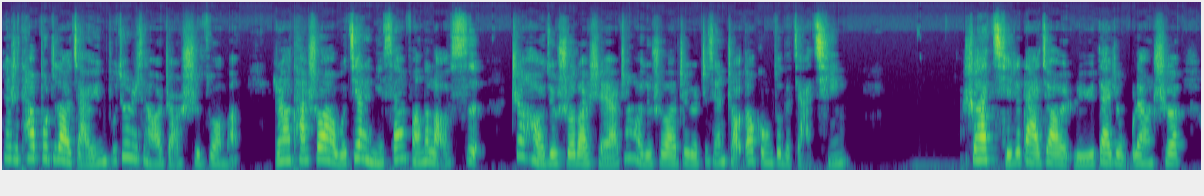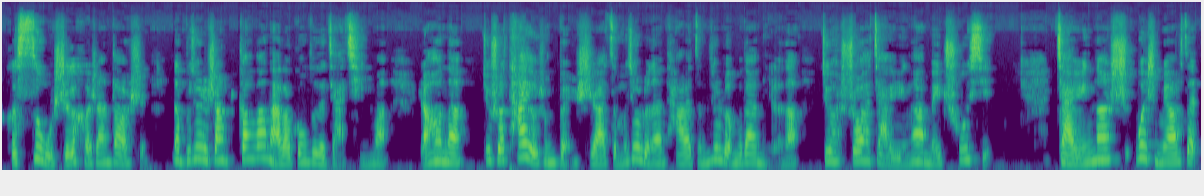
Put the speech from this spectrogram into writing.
但是他不知道贾云不就是想要找事做吗？然后他说啊，我见了你三房的老四。正好就说到谁啊？正好就说到这个之前找到工作的贾琴，说他骑着大轿驴，带着五辆车和四五十个和尚道士，那不就是上刚刚拿到工作的贾琴吗？然后呢，就说他有什么本事啊？怎么就轮到他了？怎么就轮不到你了呢？就说贾云啊没出息。贾云呢是为什么要在？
